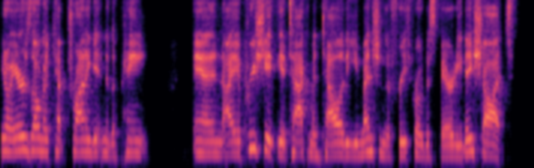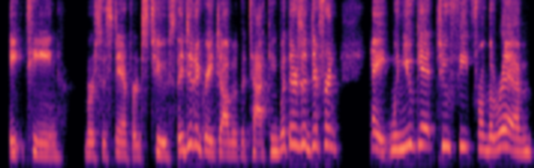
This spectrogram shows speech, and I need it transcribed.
You know, Arizona kept trying to get into the paint and I appreciate the attack mentality. You mentioned the free throw disparity. They shot 18 versus Stanford's two. So they did a great job of attacking, but there's a different, hey, when you get two feet from the rim,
